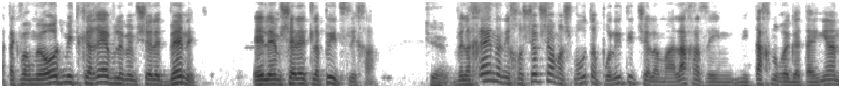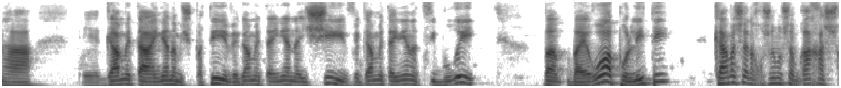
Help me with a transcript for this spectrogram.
אתה כבר מאוד מתקרב לממשלת בנט, אה, לממשלת לפיד, סליחה. כן. ולכן אני חושב שהמשמעות הפוליטית של המהלך הזה, אם ניתחנו רגע את העניין, ה, אה, גם את העניין המשפטי וגם את העניין האישי וגם את העניין הציבורי, באירוע הפוליטי, כמה שאנחנו חושבים עכשיו רחש,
